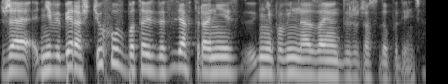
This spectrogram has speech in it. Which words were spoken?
że nie wybierasz ciuchów, bo to jest decyzja, która nie, jest, nie powinna zająć dużo czasu do podjęcia.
